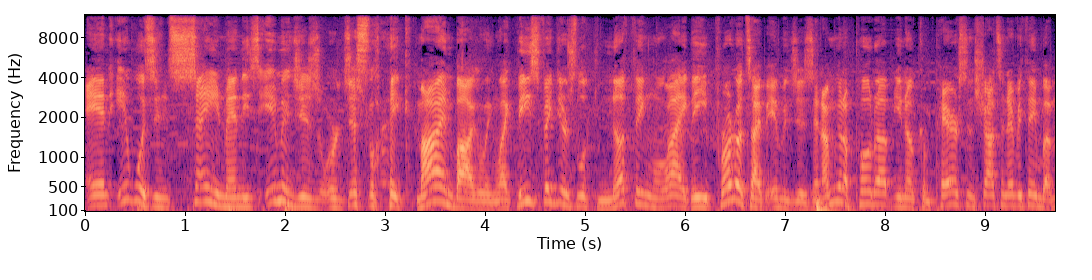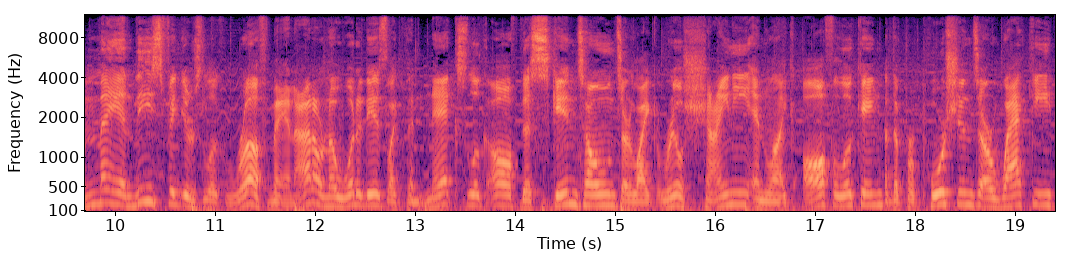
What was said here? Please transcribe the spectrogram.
and it was insane, man. These images were just, like, mind-boggling. Like, these figures look nothing like the prototype images, and I'm gonna put up, you know, comparison shots and everything, but man, these figures look rough, man. I don't know what it is. Like, the necks look off. The skin tones are, like, real shiny and, like, off looking. The proportions are wacky.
